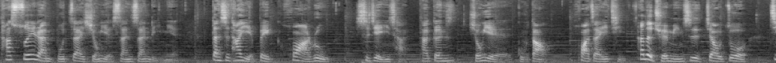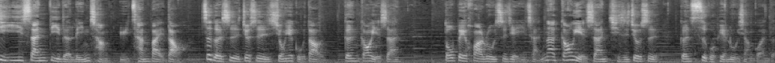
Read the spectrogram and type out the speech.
它虽然不在熊野三山里面，但是它也被划入世界遗产，它跟熊野古道划在一起。它的全名是叫做纪伊山地的林场与参拜道，这个是就是熊野古道跟高野山都被划入世界遗产。那高野山其实就是。跟四国片路相关的，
